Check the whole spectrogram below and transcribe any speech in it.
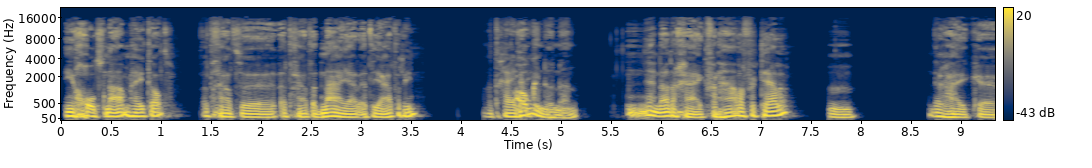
In Gods naam heet dat. Dat gaat, eh, dat gaat het najaar het theater in. Wat ga je Ook. daarin doen dan? Ja, nou, dan ga ik verhalen vertellen. Hm. Dan ga ik, eh,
